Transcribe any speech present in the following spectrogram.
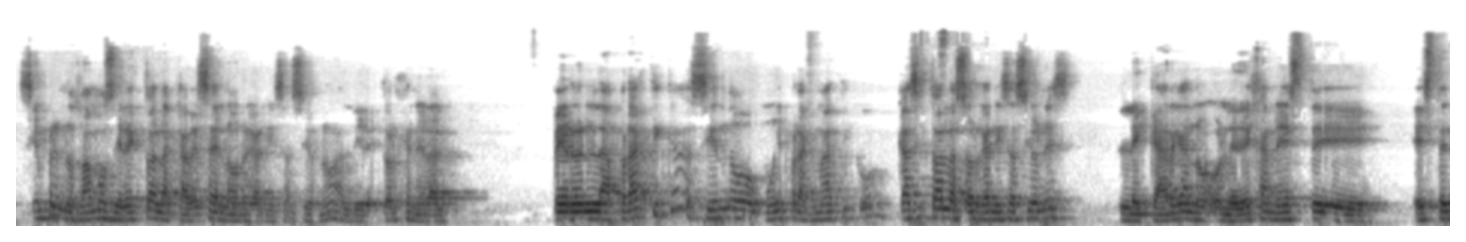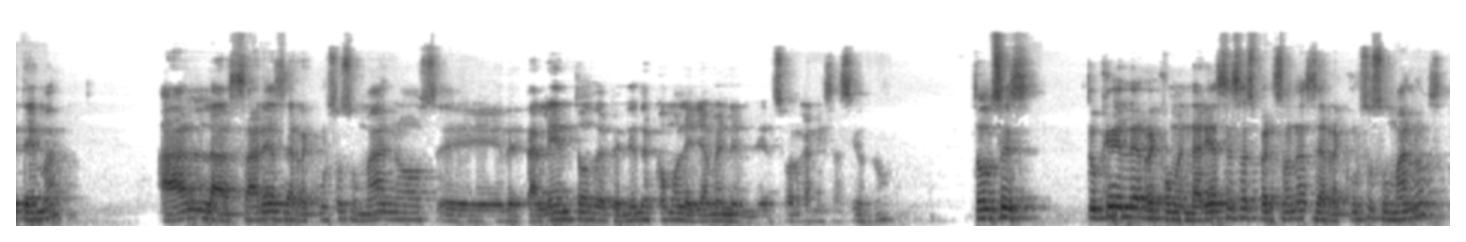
siempre nos vamos directo a la cabeza de la organización, ¿no? Al director general. Pero en la práctica, siendo muy pragmático, casi todas las organizaciones le cargan o, le dejan este, este tema a las áreas de recursos humanos, eh, de talento, dependiendo de cómo le llamen en, su organización, ¿no? Entonces, ¿tú qué le recomendarías a esas personas de recursos humanos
